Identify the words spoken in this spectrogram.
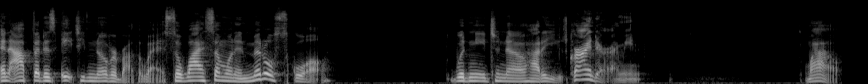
an app that is 18 and over, by the way. So, why someone in middle school would need to know how to use Grindr? I mean, wow.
